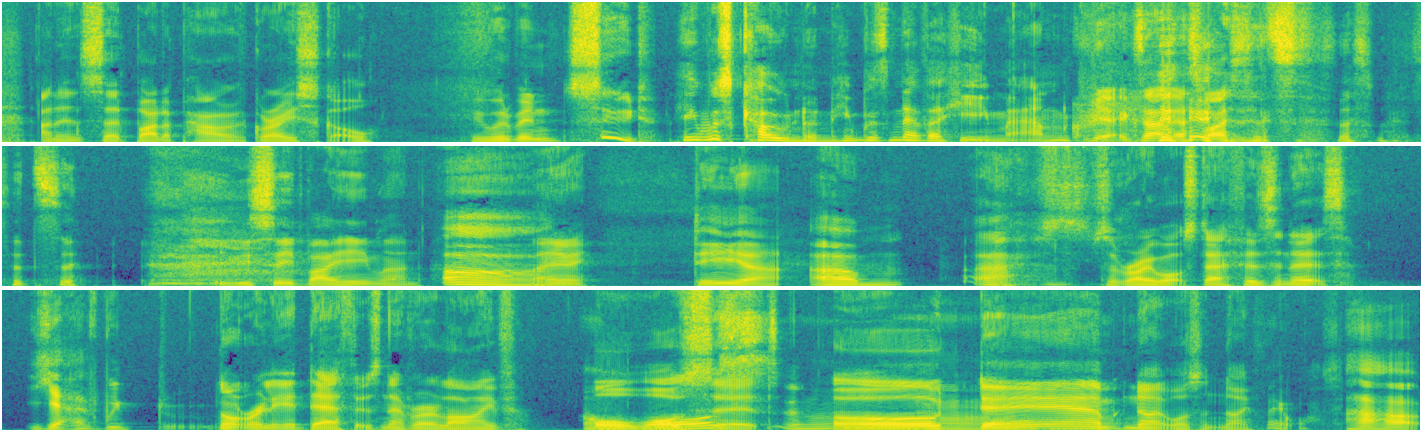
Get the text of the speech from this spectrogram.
and then said by the power of Grayskull, he would have been sued. He was Conan. He was never He-Man. Yeah, exactly. That's why I said. That's why I said He'd sued by He-Man. Oh But anyway, dear. Um. ah, it's a robot's death, isn't it? Yeah. We. Not really a death. It was never alive. Oh, or was, it? Oh Oh. damn! No, it wasn't. No. It was. Uh,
